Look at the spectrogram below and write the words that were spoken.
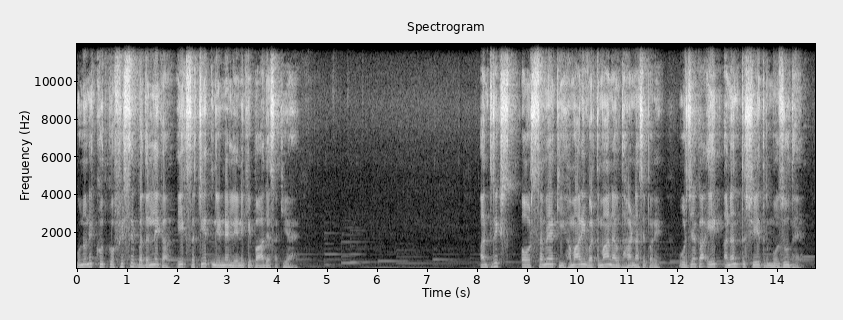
उन्होंने खुद को फिर से बदलने का एक सचेत निर्णय लेने के बाद ऐसा किया है। अंतरिक्ष और समय की हमारी वर्तमान अवधारणा से परे ऊर्जा का एक अनंत क्षेत्र मौजूद है,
